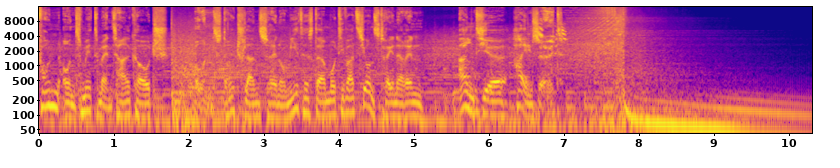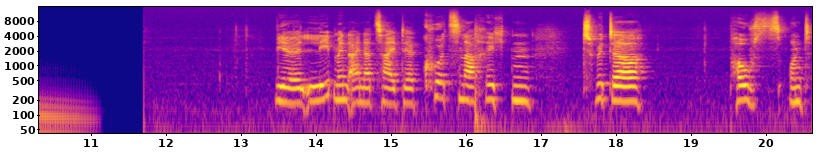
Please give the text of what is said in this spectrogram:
von und mit Mentalcoach und Deutschlands renommiertester Motivationstrainerin Antje Heimsöth. Wir leben in einer Zeit der Kurznachrichten, Twitter, Posts und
